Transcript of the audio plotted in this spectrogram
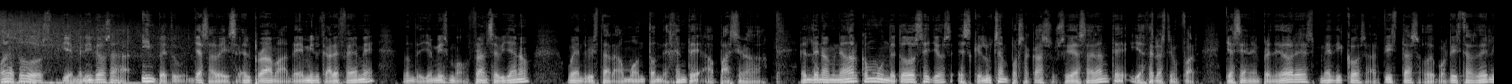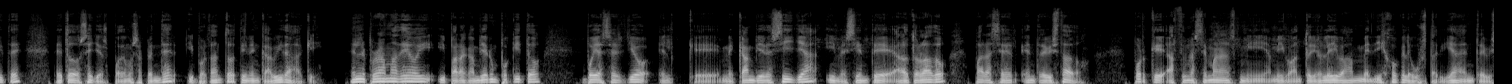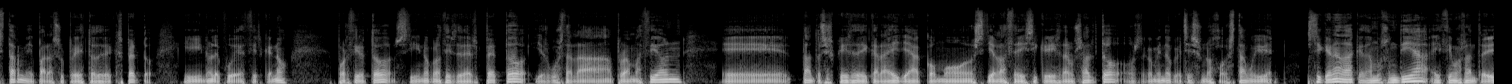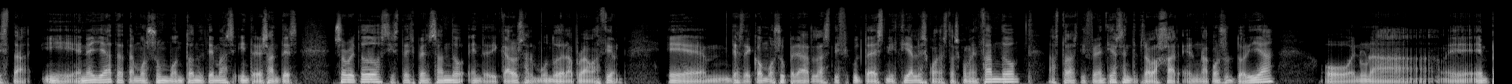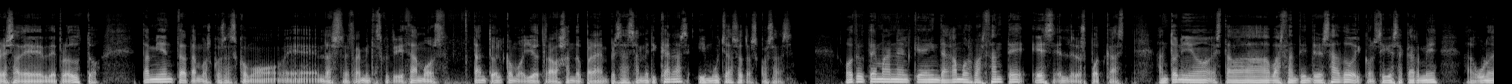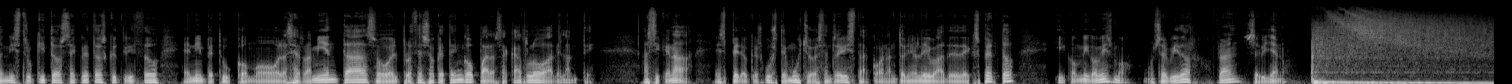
Hola a todos, bienvenidos a Ímpetu, ya sabéis, el programa de Emilcar FM, donde yo mismo, Fran Sevillano, voy a entrevistar a un montón de gente apasionada. El denominador común de todos ellos es que luchan por sacar sus ideas adelante y hacerlas triunfar, ya sean emprendedores, médicos, artistas o deportistas de élite, de todos ellos podemos aprender y por tanto tienen cabida aquí. En el programa de hoy, y para cambiar un poquito, voy a ser yo el que me cambie de silla y me siente al otro lado para ser entrevistado porque hace unas semanas mi amigo Antonio Leiva me dijo que le gustaría entrevistarme para su proyecto de experto y no le pude decir que no. Por cierto, si no conocéis de experto y os gusta la programación, eh, tanto si os queréis dedicar a ella como si ya lo hacéis y queréis dar un salto, os recomiendo que le echéis un ojo, está muy bien. Así que nada, quedamos un día e hicimos la entrevista y en ella tratamos un montón de temas interesantes, sobre todo si estáis pensando en dedicaros al mundo de la programación. Eh, desde cómo superar las dificultades iniciales cuando estás comenzando, hasta las diferencias entre trabajar en una consultoría o en una eh, empresa de, producto. También tratamos cosas como eh, las herramientas que utilizamos, tanto él como yo trabajando para empresas americanas y muchas otras cosas. Otro tema en el que indagamos bastante es el de los podcasts. Antonio estaba bastante interesado y consigue sacarme algunos de mis truquitos secretos que utilizo en Impetu, como las herramientas o el proceso que tengo para sacarlo adelante. Así que nada, espero que os guste mucho esta entrevista con Antonio Leiva de, de Experto y conmigo mismo, un servidor, Fran Sevillano.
